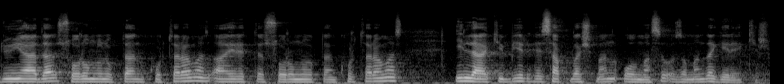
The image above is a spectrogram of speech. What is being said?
dünyada sorumluluktan kurtaramaz, ahirette sorumluluktan kurtaramaz. İlla ki bir hesaplaşmanın olması o zaman da gerekir.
